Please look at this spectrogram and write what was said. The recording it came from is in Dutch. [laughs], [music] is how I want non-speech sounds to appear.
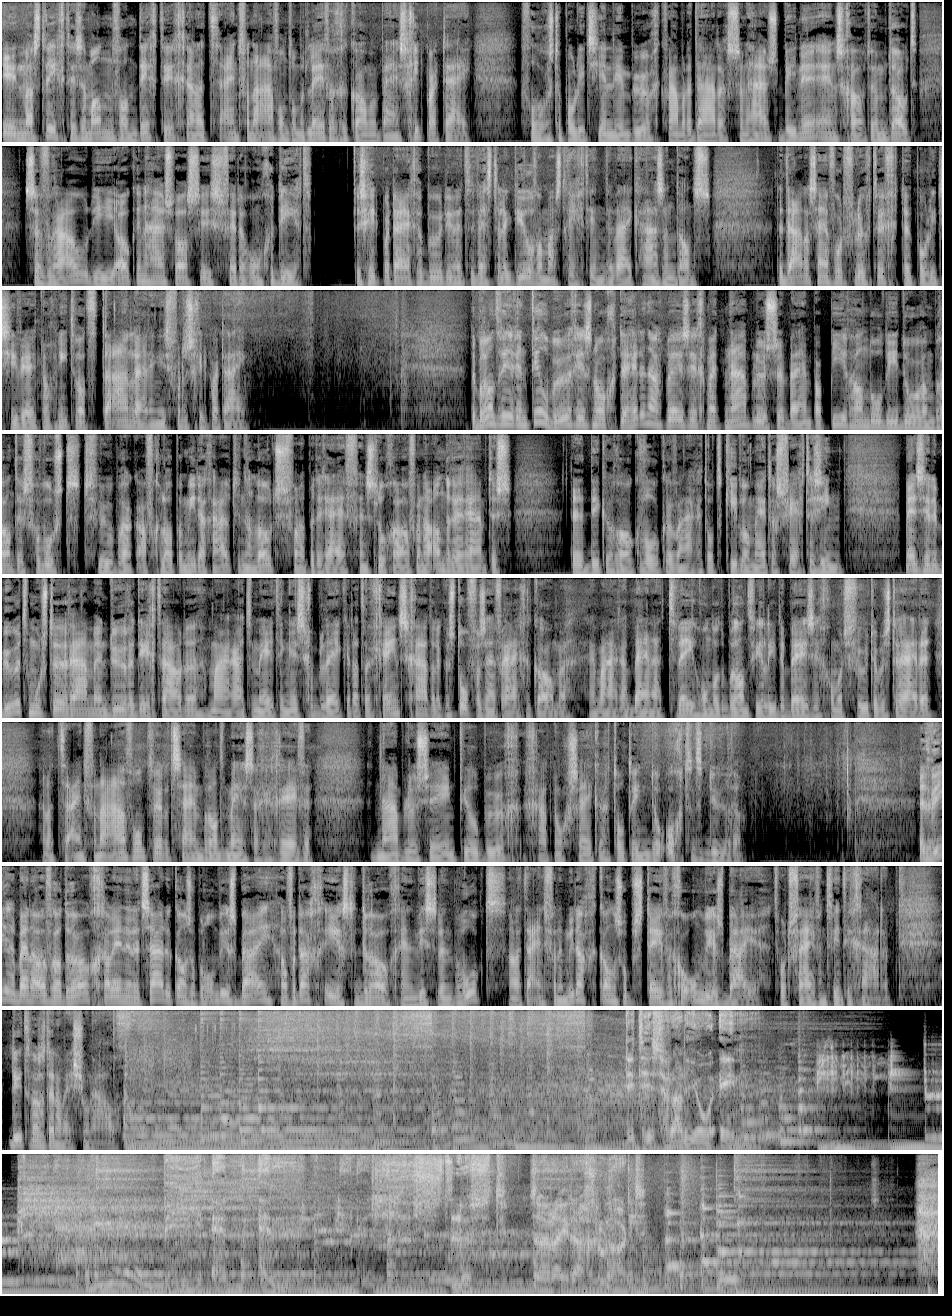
In Maastricht is een man van 30 aan het eind van de avond om het leven gekomen bij een schietpartij. Volgens de politie in Limburg kwamen de daders zijn huis binnen en schoten hem dood. Zijn vrouw, die ook in huis was, is verder ongedeerd. De schietpartij gebeurde in het westelijk deel van Maastricht in de wijk Hazendans. De daders zijn voortvluchtig. De politie weet nog niet wat de aanleiding is voor de schietpartij. De brandweer in Tilburg is nog de hele nacht bezig met nablussen bij een papierhandel die door een brand is verwoest. Het vuur brak afgelopen middag uit in een loods van het bedrijf en sloeg over naar andere ruimtes. De dikke rookwolken waren tot kilometers ver te zien. Mensen in de buurt moesten ramen en deuren dicht houden... maar uit de meting is gebleken dat er geen schadelijke stoffen zijn vrijgekomen. Er waren bijna 200 brandweerlieden bezig om het vuur te bestrijden. Aan het eind van de avond werd het zijn brandmeester gegeven nablussen in Tilburg gaat nog zeker tot in de ochtend duren. Het weer bijna overal droog, alleen in het zuiden kans op een onweersbui. Overdag eerst droog en wisselend bewolkt. Aan het eind van de middag kans op stevige onweersbuien. Het wordt 25 graden. Dit was het NOS Journaal. Dit is Radio 1. BNN. Lust. Zaraida Groenhart.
